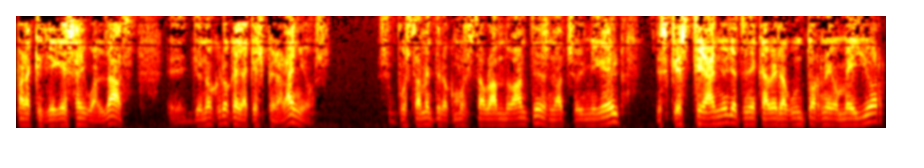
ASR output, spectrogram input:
para que llegue esa igualdad. Eh, yo no creo que haya que esperar años supuestamente lo que hemos estado hablando antes, Nacho y Miguel, es que este año ya tiene que haber algún torneo mayor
